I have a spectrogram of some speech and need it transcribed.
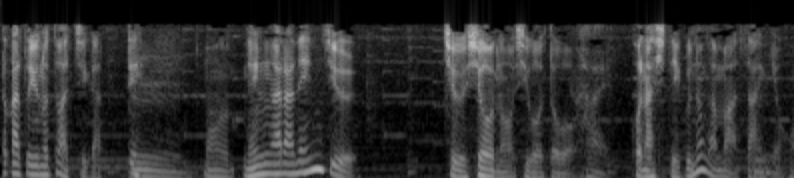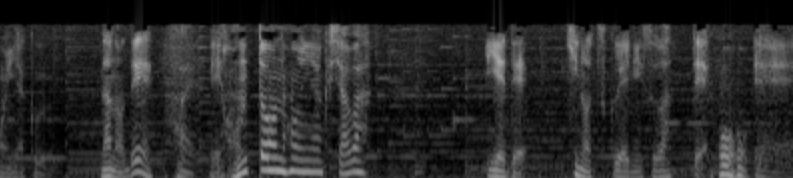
とかというのとは違って、うん。もう年がら年中中小の仕事をはい、こなしていくのがまあ産業翻訳なので、はい、えー本当の翻訳者は家で木の机に座って、えーはい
